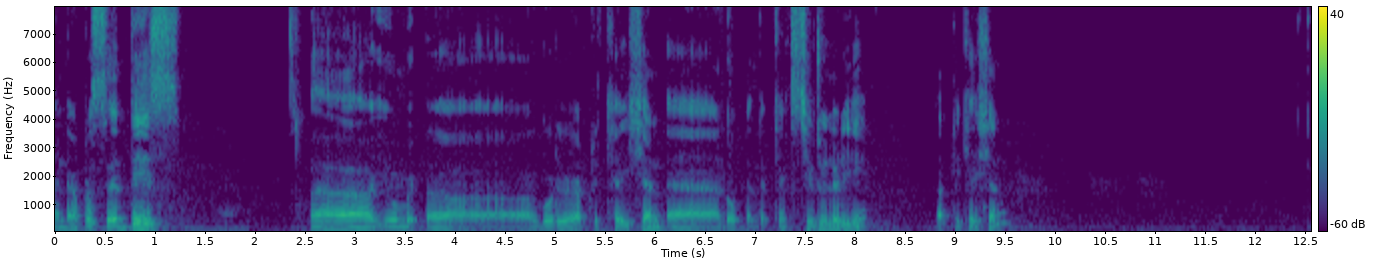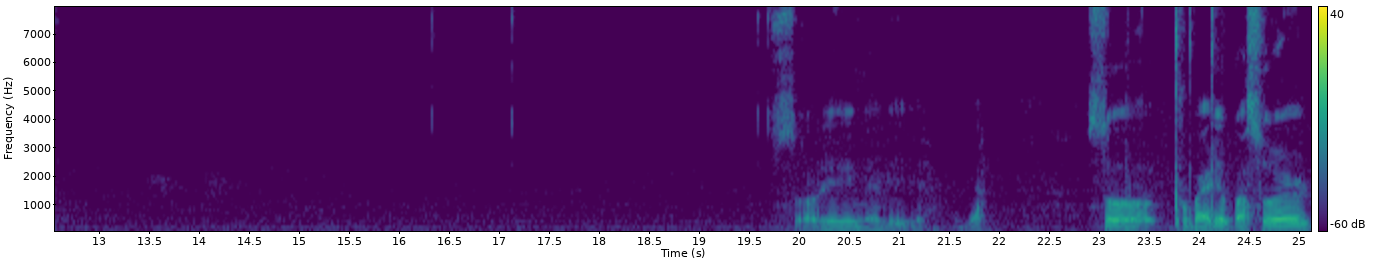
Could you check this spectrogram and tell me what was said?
And after save this uh, you uh, go to your application and open the Kext Utility application. Sorry maybe yeah. So provide your password.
